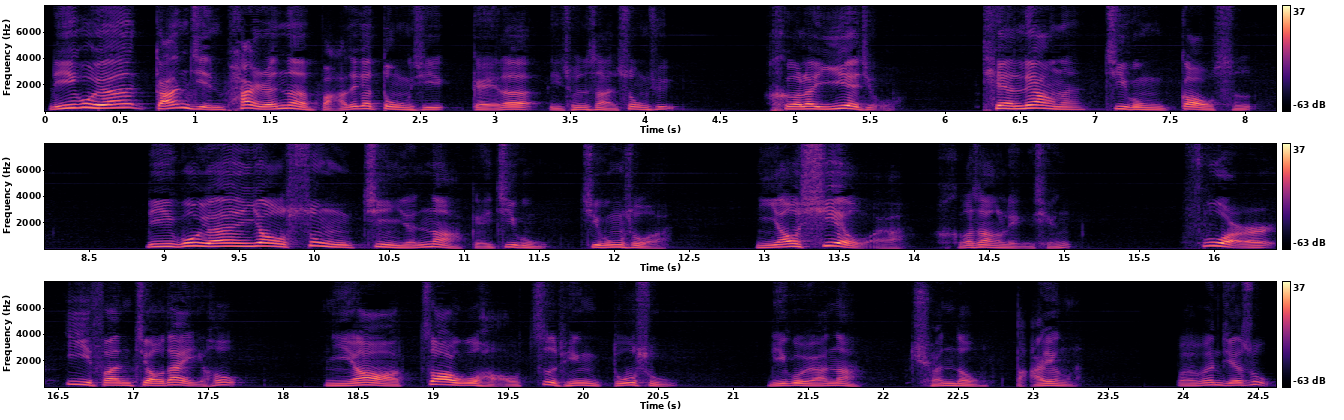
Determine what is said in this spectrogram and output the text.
李国元赶紧派人呢，把这个东西给了李春山送去，喝了一夜酒。天亮呢，济公告辞。李国元要送金银呐给济公。济公说：“你要谢我呀，和尚领情。”富尔一番交代以后，你要照顾好志平读书。李桂元呢，全都答应了。本文结束，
